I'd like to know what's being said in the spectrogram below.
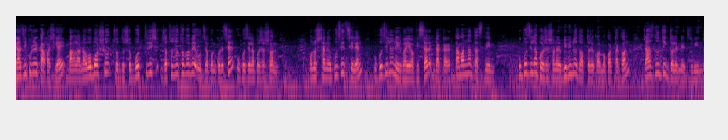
গাজীপুরের কাপাসিয়ায় বাংলা নববর্ষ চোদ্দশো বত্রিশ যথাযথভাবে উদযাপন করেছে উপজেলা প্রশাসন। অনুষ্ঠানে উপস্থিত ছিলেন উপজেলা নির্বাহী অফিসার ডাক্তার তামান্না তাসনিম, উপজেলা প্রশাসনের বিভিন্ন দপ্তরের কর্মকর্তাগণ, রাজনৈতিক দলের নেতৃবৃন্দ,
